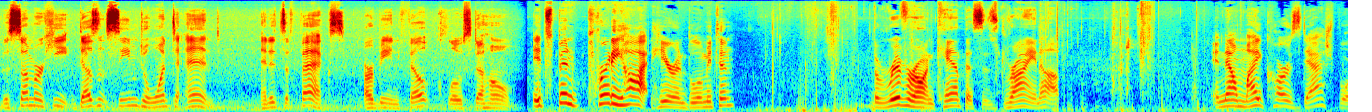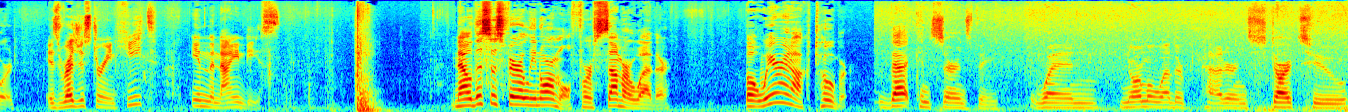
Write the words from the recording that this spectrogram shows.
The summer heat doesn't seem to want to end, and its effects are being felt close to home. It's been pretty hot here in Bloomington. The river on campus is drying up, and now my car's dashboard is registering heat in the 90s. Now, this is fairly normal for summer weather, but we're in October. That concerns me when normal weather patterns start to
